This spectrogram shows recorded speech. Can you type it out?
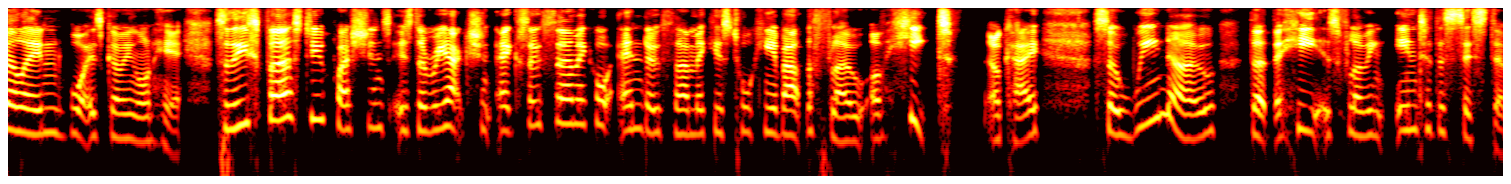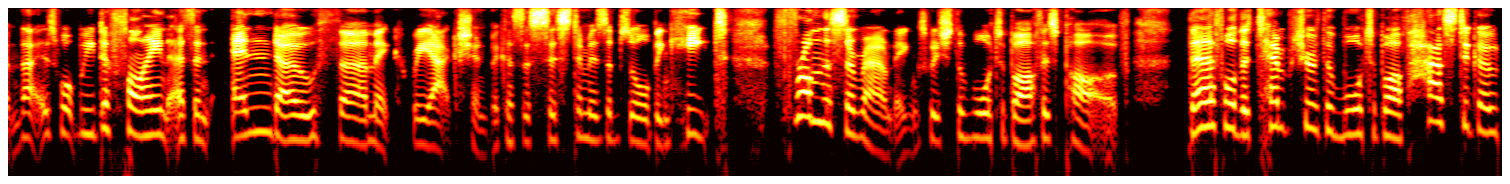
fill in what is going on here. So these first two questions, is the reaction exothermic or endothermic, is talking about the flow of heat. Okay, so we know that the heat is flowing into the system. That is what we define as an endothermic reaction because the system is absorbing heat from the surroundings, which the water bath is part of. Therefore, the temperature of the water bath has to go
